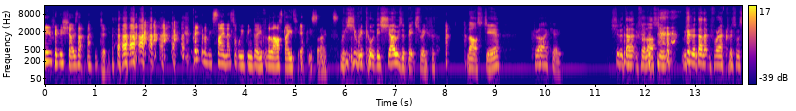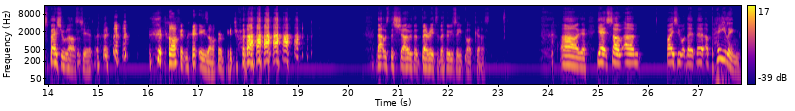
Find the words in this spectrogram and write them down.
you think this show's that bad, you? People have been saying that's what we've been doing for the last 80 episodes. we should record this show's obituary for last year. Crikey. Should have done that before last year. We should have done that before our Christmas special last year. I think that is our obituary. that was the show that buried the Who's He podcast. Oh yeah, yeah. So um, basically, what they're, they're appealing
